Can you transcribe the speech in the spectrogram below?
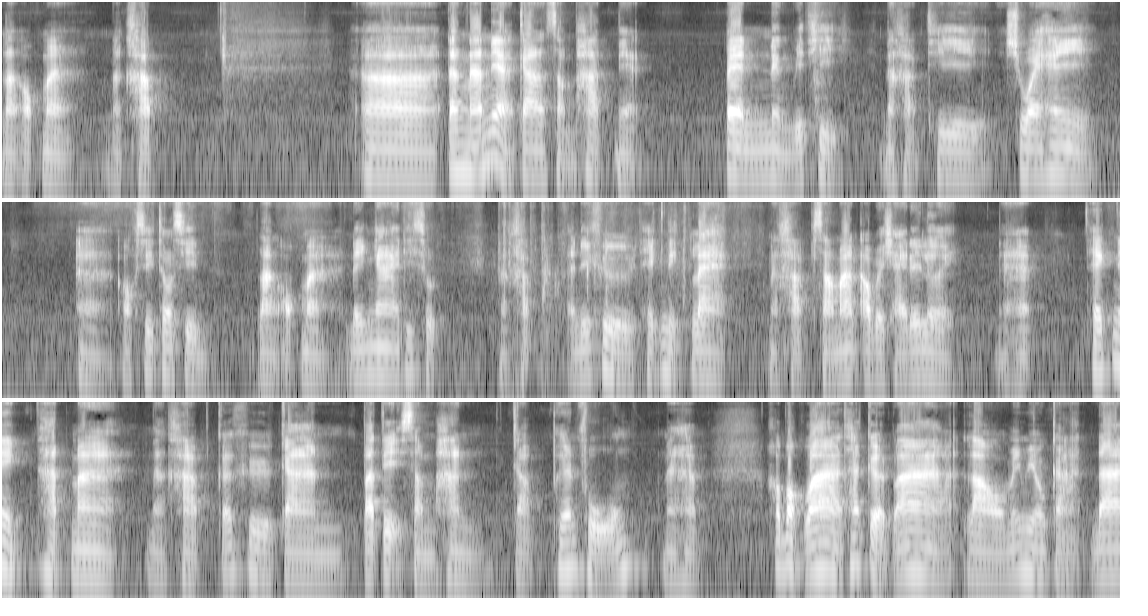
หลั่งออกมานะครับ ดังนั้นเนี่ยการสัมผัสเนี่ยเป็นหนึ่งวิธีนะครับที่ช่วยให้ออกซิโทซินหลั่งออกมาได้ง่ายที่สุดนะครับ อันนี้คือเทคนิคแรกนะครับ สามารถเอาไปใช้ได้เลยนะฮะ เทคนิคถัดมานะครับก็คือการปฏิสัมพันธ์กับเพื่อนฝูงนะครับ เขาบอกว่าถ้าเกิดว่าเราไม่มีโอกาสได้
